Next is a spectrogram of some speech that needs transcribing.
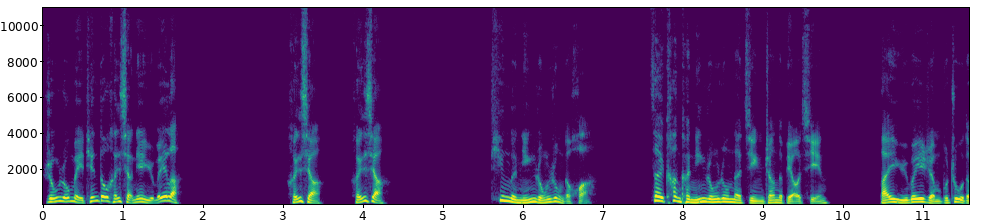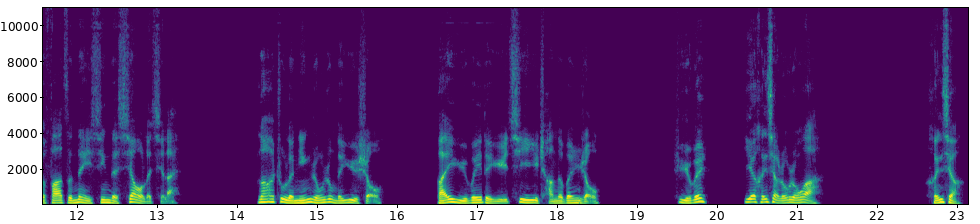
蓉蓉每天都很想念雨薇了。”很想，很想。听了宁荣荣的话，再看看宁荣荣那紧张的表情，白雨薇忍不住的发自内心的笑了起来，拉住了宁荣荣的玉手。白雨薇的语气异常的温柔：“雨薇也很想蓉蓉啊，很想，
